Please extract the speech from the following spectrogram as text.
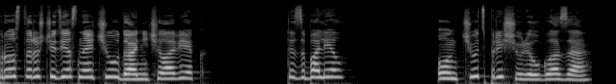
Просто расчудесное чудо, а не человек. Ты заболел?» Он чуть прищурил глаза.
